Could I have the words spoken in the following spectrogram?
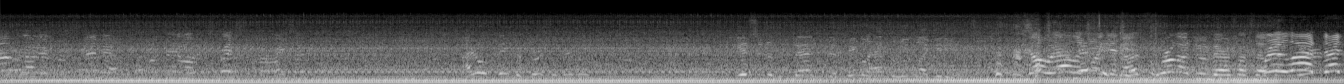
covered under First Amendment of freedom of expression. Am I right, sir? I don't think the First Amendment gets into the fact that people have to look like idiots. No, we're not looking like idiots. We're allowed to embarrass ourselves. We're allowed. That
